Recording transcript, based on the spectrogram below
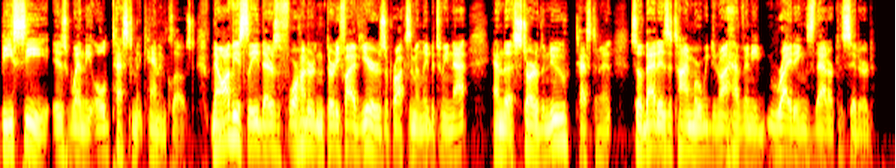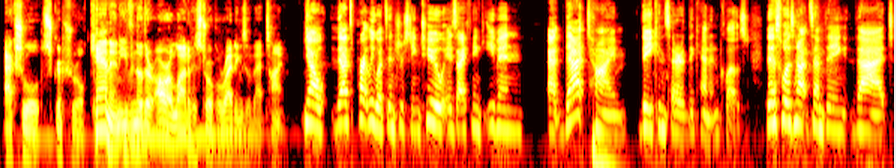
BC is when the Old Testament canon closed. Now, obviously, there's 435 years approximately between that and the start of the New Testament. So that is a time where we do not have any writings that are considered actual scriptural canon, even though there are a lot of historical writings of that time. Now, that's partly what's interesting too, is I think even at that time, they considered the canon closed. This was not something that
